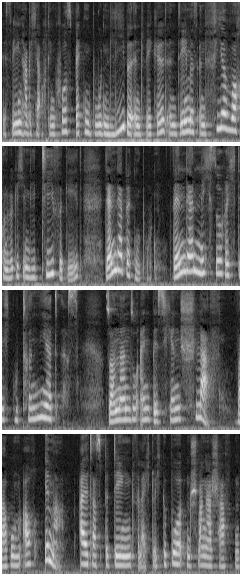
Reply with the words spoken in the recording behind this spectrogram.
Deswegen habe ich ja auch den Kurs Beckenboden Liebe entwickelt, in dem es in vier Wochen wirklich in die Tiefe geht. Denn der Beckenboden, wenn der nicht so richtig gut trainiert ist, sondern so ein bisschen schlaff, warum auch immer, altersbedingt, vielleicht durch Geburten, Schwangerschaften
